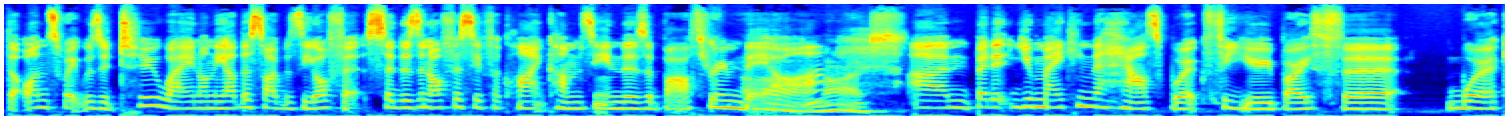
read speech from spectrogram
the ensuite was a two way, and on the other side was the office. So there's an office if a client comes in. There's a bathroom there. Oh, nice. Um, but it, you're making the house work for you, both for work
